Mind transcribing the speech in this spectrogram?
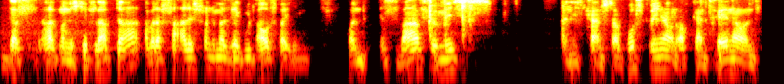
das hat noch nicht geklappt da, aber das sah alles schon immer sehr gut aus bei ihm. Und es war für mich, bin ich kein Stabhochspringer und auch kein Trainer und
